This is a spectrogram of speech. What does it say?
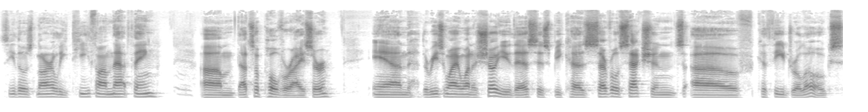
see those gnarly teeth on that thing? Um, that's a pulverizer. And the reason why I want to show you this is because several sections of Cathedral Oaks,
